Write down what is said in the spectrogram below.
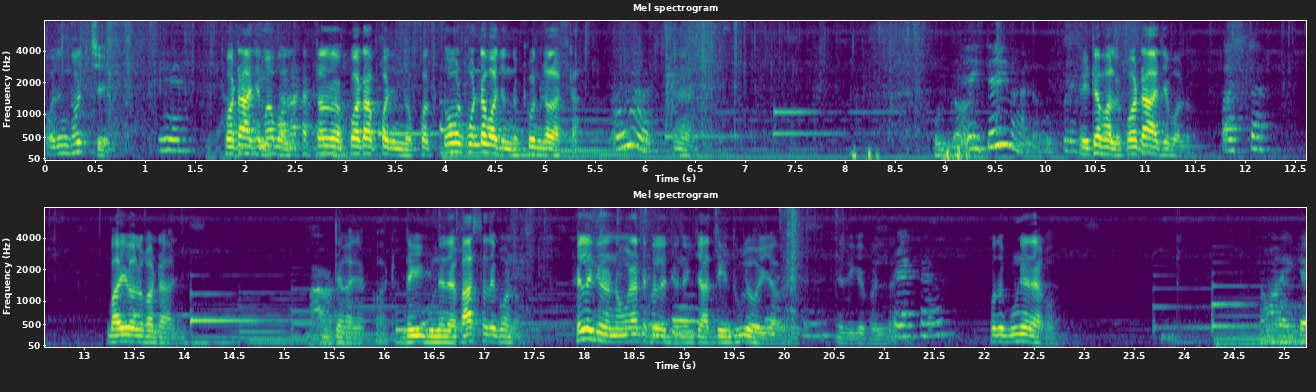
পছন্দ হচ্ছে? হ্যাঁ। কটা আছে মা বলো? কটা পছন্দ? কত- তোমার কোনটা পছন্দ? কোন কালারটা? হ্যাঁ। এইটা ভালো কটা আছে বলো? পাঁচটা। বাড়ি বলো কটা আছে? দেখা যাক কটা। দেখি গুনে দেখো আস্তে কোনো ফেলে দিও না নোংরাতে ফেলে দিও না চারদিকে ধুলো হয়ে যাবে। এদিকে ফেললে। দেখাও। কত গুনে দেখো। তোমার এইটা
